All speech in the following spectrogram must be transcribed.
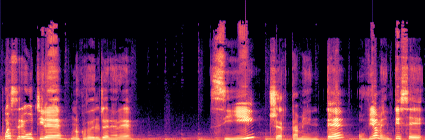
Può essere utile una cosa del genere? Sì, certamente, ovviamente se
